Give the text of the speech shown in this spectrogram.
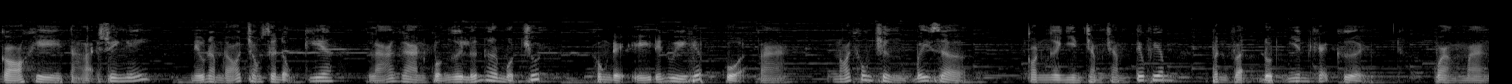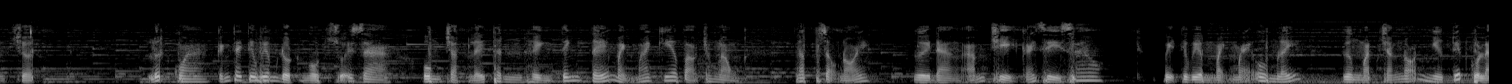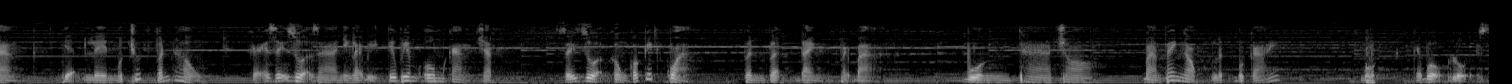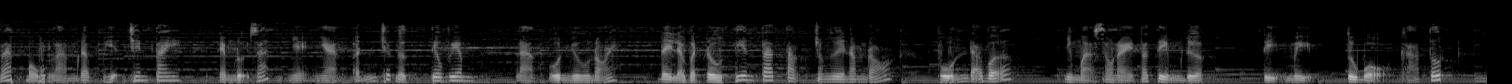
Có khi ta lại suy nghĩ, nếu năm đó trong sơn động kia, lá gan của ngươi lớn hơn một chút, không để ý đến uy hiếp của ta, nói không chừng bây giờ, còn người nhìn chằm chằm tiêu viêm, Vân vận đột nhiên khẽ cười, quàng màng chợt lướt qua, cánh tay tiêu viêm đột ngột duỗi ra, ôm chặt lấy thân hình tinh tế mảnh mai kia vào trong lòng, thấp giọng nói, người đang ám chỉ cái gì sao? Bị tiêu viêm mạnh mẽ ôm lấy, gương mặt trắng nõn như tuyết của làng, hiện lên một chút phấn hồng, khẽ dãy dụa ra nhưng lại bị tiêu viêm ôm càng chặt. Dãy dụa không có kết quả, vân vận đành phải bả buông tha cho bàn tay ngọc lật một cái. Một cái bộ lội giáp màu lam đậm hiện trên tay, đem lội giáp nhẹ nhàng ấn trước ngực tiêu viêm, là ôn nhu nói, đây là vật đầu tiên ta tặng cho người năm đó, vốn đã vỡ, nhưng mà sau này ta tìm được tỉ mỉ tu bộ khá tốt,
